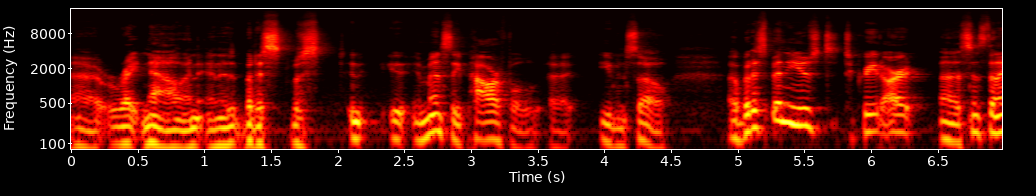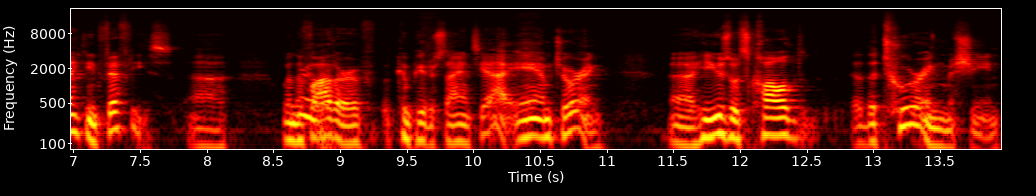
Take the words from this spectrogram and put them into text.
uh, right now, and, and but it's, it's immensely powerful, uh, even so. Uh, but it's been used to create art uh, since the 1950s, uh, when the really? father of computer science, yeah, A.M. Turing, he used what's called the Turing machine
